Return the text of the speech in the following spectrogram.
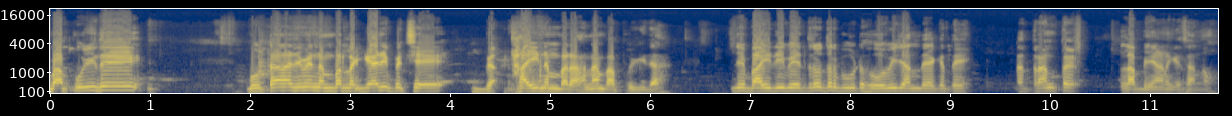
ਬਾਪੂ ਜੀ ਦੇ ਬੂਟਾਂ ਦਾ ਜਿਵੇਂ ਨੰਬਰ ਲੱਗਿਆ ਜੀ ਪਿੱਛੇ, ਬ- 28 ਨੰਬਰ ਆ ਹਨਾ ਬਾਪੂ ਜੀ ਦਾ। ਜੇ ਬਾਈ ਦੀ ਵੀ ਇੱਧਰ ਉੱਧਰ ਬੂਟ ਹੋ ਵੀ ਜਾਂਦੇ ਆ ਕਿਤੇ, ਤਾਂ ਤੁਰੰਤ ਲੱਭ ਜਾਣਗੇ ਸਾਨੂੰ।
